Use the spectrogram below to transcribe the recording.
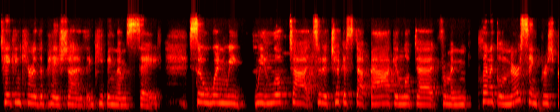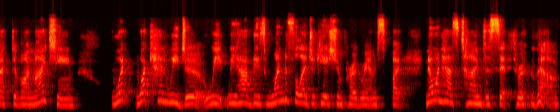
taking care of the patients and keeping them safe. So when we we looked at sort of took a step back and looked at from a clinical nursing perspective on my team, what what can we do we we have these wonderful education programs but no one has time to sit through them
